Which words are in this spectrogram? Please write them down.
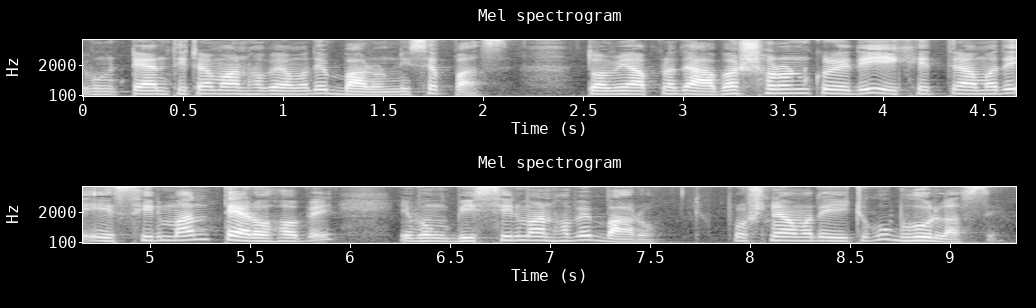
এবং ট্যান থিটার মান হবে আমাদের বারোর নিচে পাঁচ। তো আমি আপনাদের আবার স্মরণ করে দিই, এক্ষেত্রে আমাদের এসির মান তেরো হবে এবং বিসির মান হবে বারো। প্রশ্নে আমাদের এইটুকু ভুল আছে।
